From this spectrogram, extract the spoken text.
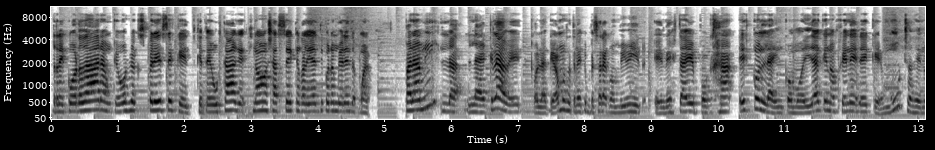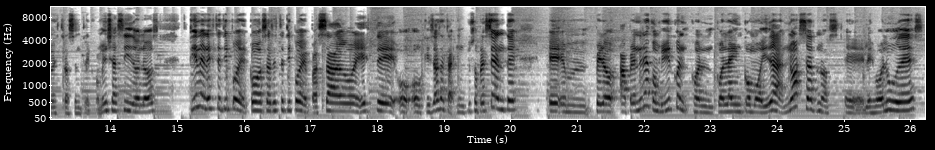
recordar, aunque vos lo expreses, que, que te gustaba, que no, ya sé que en realidad el tipo era violento. Bueno, para mí la, la clave con la que vamos a tener que empezar a convivir en esta época es con la incomodidad que nos genere que muchos de nuestros, entre comillas, ídolos tienen este tipo de cosas, este tipo de pasado, este, o, o quizás hasta incluso presente, em, pero aprender a convivir con, con- con la incomodidad, no hacernos eh, les boludes,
